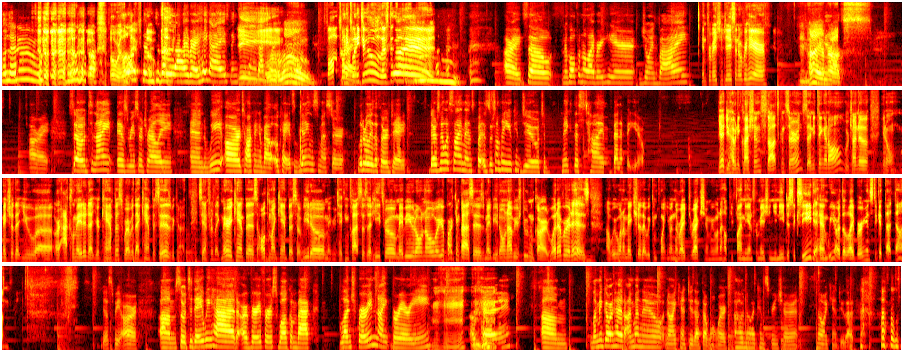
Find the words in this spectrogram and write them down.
Hello. oh, we're live. Welcome Oh. to the oh. library. Hey guys, thanks for coming back. Hey. Hello. Fall right. 2022. Let's do it. All right, so Nicole from the library here, joined by. Information Jason over here. And hi, I'm Yeah. Ross. All right, so tonight is research rally, and we are talking about. Okay, it's the beginning of the semester, literally the third day. There's no assignments, but is there something you can do to make this time benefit you? Yeah, do you have any questions, thoughts, concerns, anything at all? We're trying to, you know, make sure that you uh, are acclimated at your campus, wherever that campus is. We got Sanford Lake Mary campus, Altamonte campus, Oviedo. Maybe you're taking classes at Heathrow. Maybe you don't know where your parking pass is. Maybe you don't have your student card. Whatever it is, uh, we want to make sure that we can point you in the right direction. We want to help you find the information you need to succeed, and we are the librarians to get that done. Yes, we are. Um, so today we had our very first welcome back lunchbrary nightbrary. Mm-hmm. Mhm. Okay. Um, let me go ahead. I'm gonna. No, I can't do that. That won't work. Oh no, I can screen share it. No, I can't do that.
